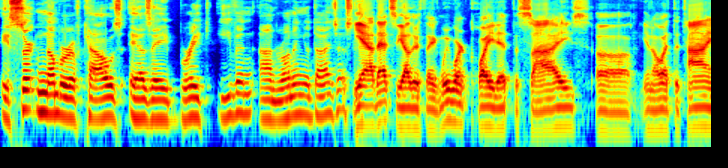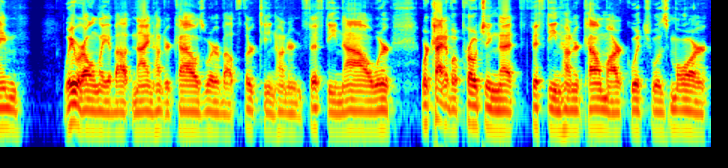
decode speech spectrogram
a certain number of cows as a break even on running a digester? Yeah, that's the other thing. We weren't quite at the size. Uh, you know, at the time, we were only about 900 cows. We're about 1,350 now. We're we're kind of approaching that 1,500 cow mark, which was more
